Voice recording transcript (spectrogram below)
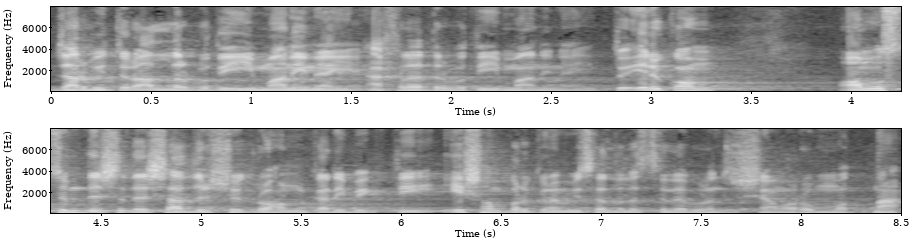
যার ভিতরে আল্লাহর প্রতি ইমানই নাই, আখরাতের প্রতি ইমানই নাই। তো এরকম অমুসলিমদের সাথে সাদৃশ্য গ্রহণকারী ব্যক্তি, এ সম্পর্কে নবী সাল্লাহ সে আমার উম্মত। না।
